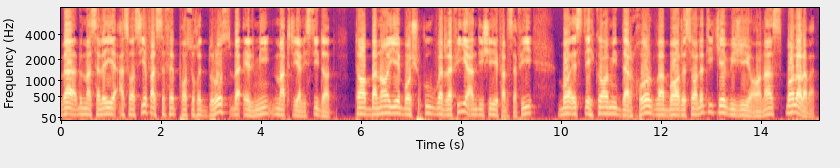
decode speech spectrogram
و به مسئله اساسی فلسفه پاسخ درست و علمی ماتریالیستی داد تا بنای با و رفیع اندیشه فلسفی با استحکامی درخور و با رسالتی که ویژه آن است بالا رود.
